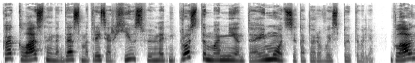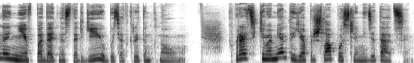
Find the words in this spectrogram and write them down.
Как классно иногда смотреть архив, вспоминать не просто моменты, а эмоции, которые вы испытывали. Главное не впадать в ностальгию, быть открытым к новому. К практике момента я пришла после медитации.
